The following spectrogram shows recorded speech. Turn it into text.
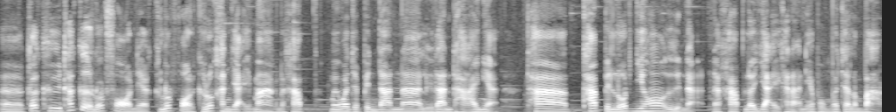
เอ่อก็คือถ้าเกิดรถฟอร์ดเนี่ยรถฟอร์ดคือรถคันใหญ่มากนะครับ ไม่ว่าจะเป็นด้านหน้าหรือด้านท้ายเนี่ย ถ้าถ้าเป็นรถยี่ห้ออื่นอะนะครับแล้วใหญ่ขนาดนี้ผมก็จะลำบาก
